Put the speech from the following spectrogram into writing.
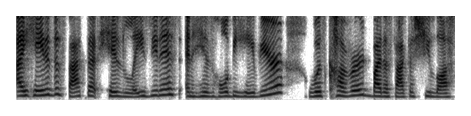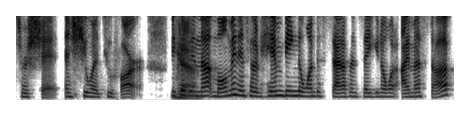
I hated the fact that his laziness and his whole behavior was covered by the fact that she lost her shit and she went too far. Because yeah. in that moment, instead of him being the one to stand up and say, "You know what? I messed up.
